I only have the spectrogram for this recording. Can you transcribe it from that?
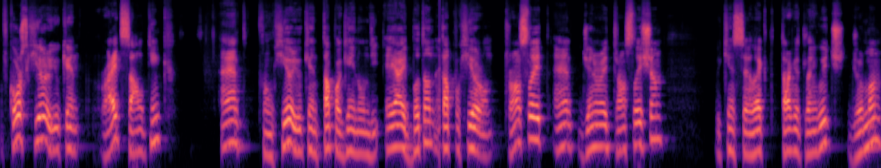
Of course, here you can write something and from here you can tap again on the AI button, tap here on translate and generate translation. We can select target language, German,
